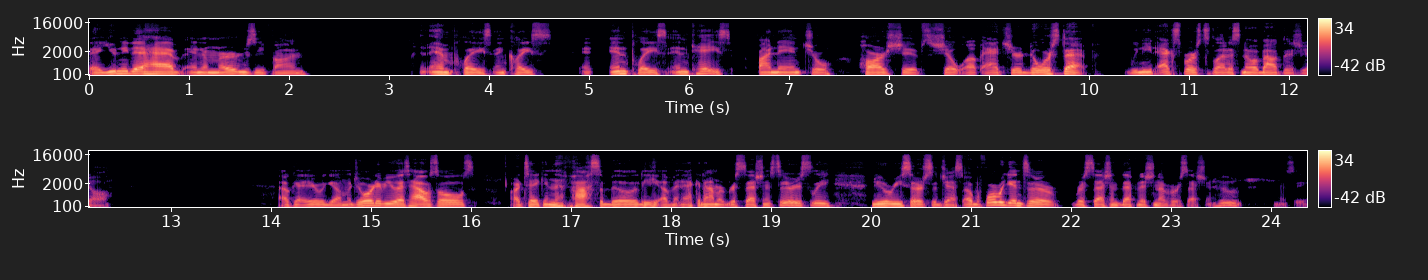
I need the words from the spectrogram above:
that you need to have an emergency fund in place in case in place in case financial hardships show up at your doorstep. We need experts to let us know about this, y'all. Okay, here we go. Majority of U.S. households are taking the possibility of an economic recession seriously. New research suggests. Oh, before we get into recession, definition of recession. Who? Let's see.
